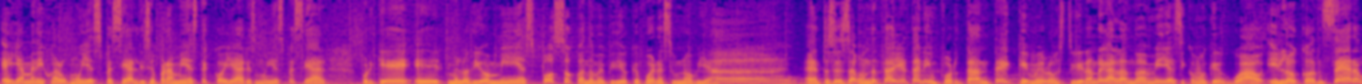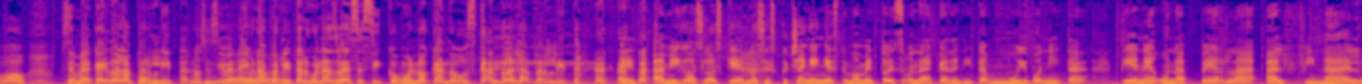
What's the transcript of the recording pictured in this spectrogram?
ella me dijo algo muy especial. Dice, para mí este collar es muy especial porque me lo dio mi esposo cuando me pidió que fuera su novia. Entonces, un detalle tan importante que me lo estuvieran regalando a mí y así como que, wow, y lo conservo. Se me ha caído la perlita, no sé si ven ahí una perlita algunas veces y como loca ando buscando la perlita. amigos, los que nos escuchan en este momento es una cadenita muy bonita, tiene una perla al final.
